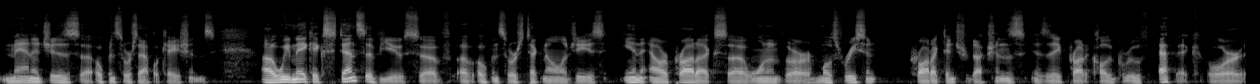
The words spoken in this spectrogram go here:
manages uh, open source applications. Uh, we make extensive use of, of, open source technologies in our products. Uh, one of our most recent product introductions is a product called groov Epic or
